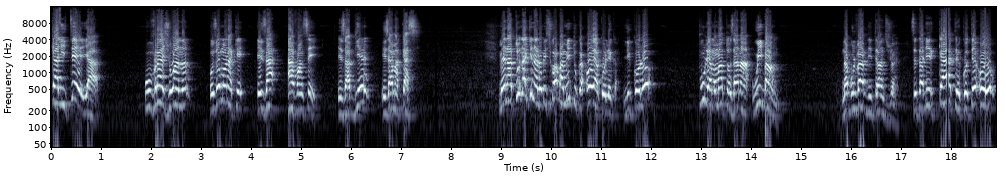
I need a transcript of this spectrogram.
qualité ya ouvrage wana ozomona ke eza avance eza bien eza makasi me natunaki nalobi sikoyo bamituka oyo ya koleka likolo pour le moment toza na 8 bande na boulevard du 30 juin c'est-à-dire 4 côté oyo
